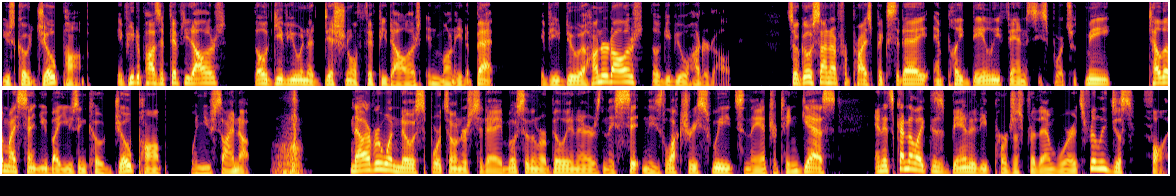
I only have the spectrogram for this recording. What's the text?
Use code Joe Pomp. If you deposit fifty dollars, they'll give you an additional fifty dollars in money to bet. If you do hundred dollars, they'll give you hundred dollars. So go sign up for Prize Picks today and play daily fantasy sports with me. Tell them I sent you by using code Joe Pomp when you sign up. Now, everyone knows sports owners today. Most of them are billionaires and they sit in these luxury suites and they entertain guests. And it's kind of like this vanity purchase for them where it's really just fun.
